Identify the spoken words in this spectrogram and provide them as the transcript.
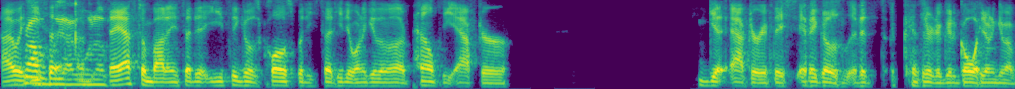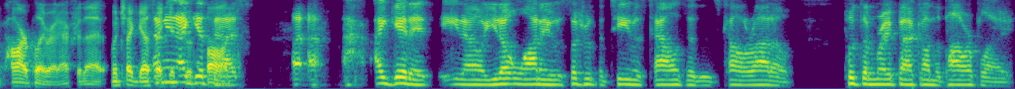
I would. Probably said, I would've. they asked him about it. And he said that you think it was close, but he said he didn't want to give them another penalty after get after if they if it goes if it's considered a good goal, he don't give him a power play right after that. Which I guess I mean, I the get that. I, I, I get it. You know, you don't want to, especially with the team as talented as Colorado, put them right back on the power play.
